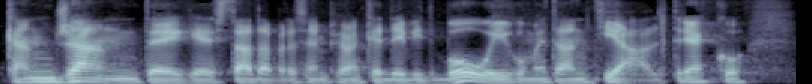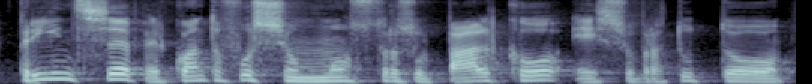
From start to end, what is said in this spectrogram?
cangiante che è stata per esempio anche David Bowie come tanti altri. Ecco, Prince per quanto fosse un mostro sul palco e soprattutto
